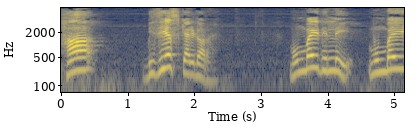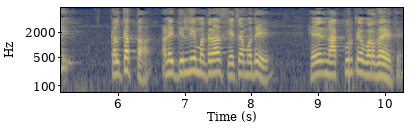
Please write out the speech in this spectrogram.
हा बिझिएस्ट कॅरिडॉर आहे. मुंबई दिल्ली मुंबई कलकत्ता आणि दिल्ली मद्रास याच्यामध्ये हे नागपूर ते वर्धा येते.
